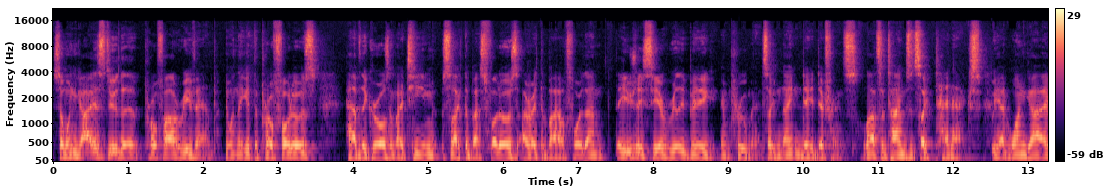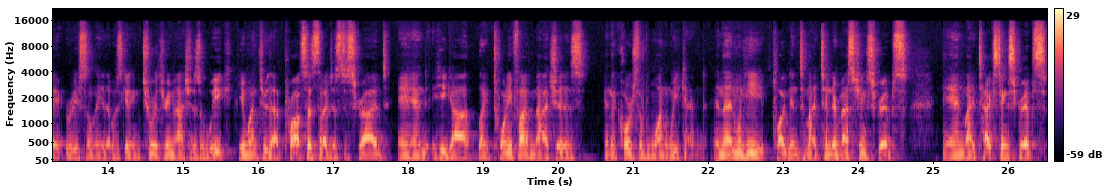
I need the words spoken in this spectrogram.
So when guys do the profile revamp, when they get the pro photos, have the girls on my team select the best photos. I write the bio for them. They usually see a really big improvement. It's like night and day difference. Lots of times it's like 10x. We had one guy recently that was getting two or three matches a week. He went through that process that I just described and he got like 25 matches in the course of one weekend. And then when he plugged into my Tinder messaging scripts, and my texting scripts,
